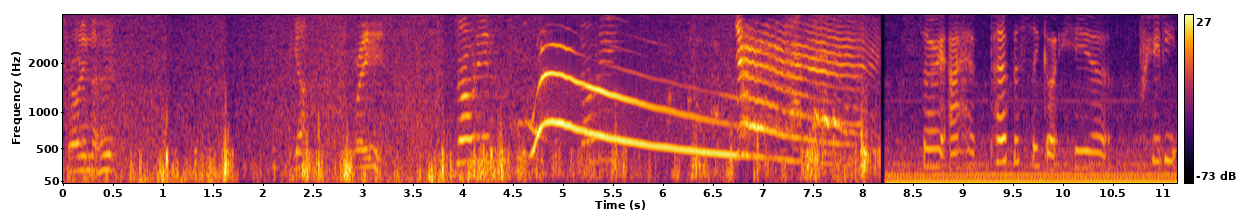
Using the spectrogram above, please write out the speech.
Throw it in the hoop. Pick up. Ready. Throw it in. Woo! Yeah! So I have purposely got here pretty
